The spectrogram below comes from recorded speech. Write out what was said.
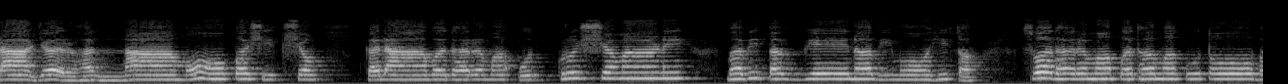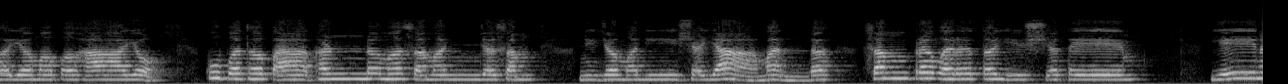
राजर्हन्नामोपशिक्ष कलावधर्म उत्कृष्यमाणे भवितव्येन विमोहित स्वधर्मपथमकुतो भयमपहाय कुपथपाखण्डमसमञ्जसम् निजमनीषया मन्द सम्प्रवर्तयिष्यते। येन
